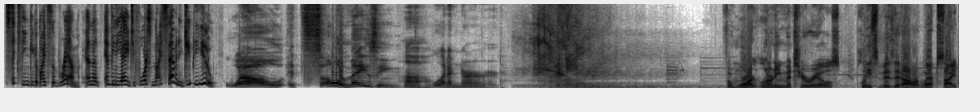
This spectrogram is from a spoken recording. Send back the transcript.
16 gigabytes of RAM and an NVIDIA GeForce 970 GPU. Wow, it's so amazing. Huh, what a nerd. For more learning materials, please visit our website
